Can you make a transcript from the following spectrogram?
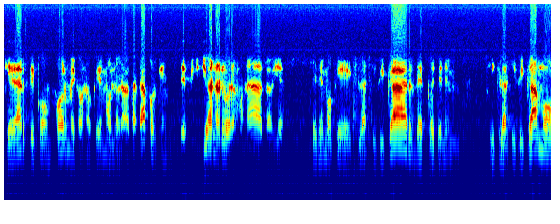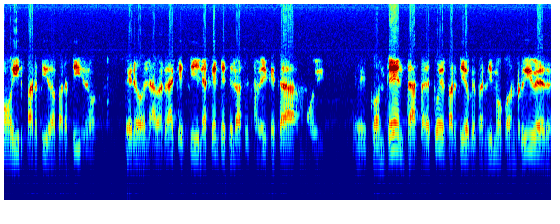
quedarse conforme con lo que hemos logrado hasta acá, porque en definitiva no logramos nada, todavía tenemos que clasificar, después tenemos, si clasificamos, ir partido a partido, pero la verdad que sí, la gente te lo hace saber que está muy eh, contenta, hasta después del partido que perdimos con River,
